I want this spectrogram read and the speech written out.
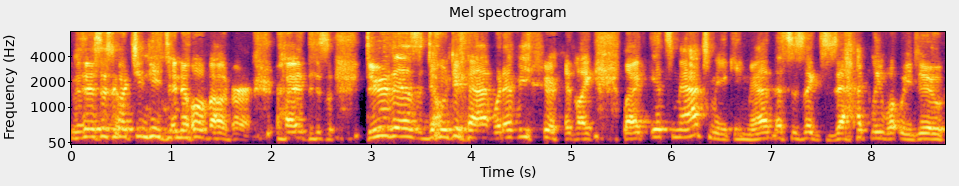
This is what you need to know about her, right? This, do this, don't do that, whatever you do. Like, like it's matchmaking, man. This is exactly what we do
